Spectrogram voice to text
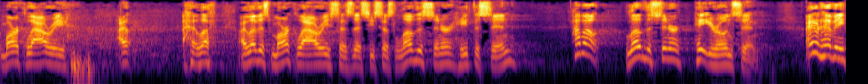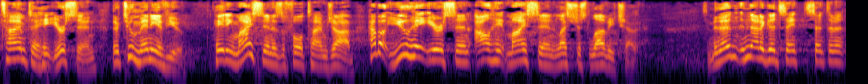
Mark Lowry, I, I love, I love this. Mark Lowry says this. He says, love the sinner, hate the sin. How about love the sinner, hate your own sin? I don't have any time to hate your sin. There are too many of you. Hating my sin is a full-time job. How about you hate your sin, I'll hate my sin, let's just love each other. Isn't that a good sentiment?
